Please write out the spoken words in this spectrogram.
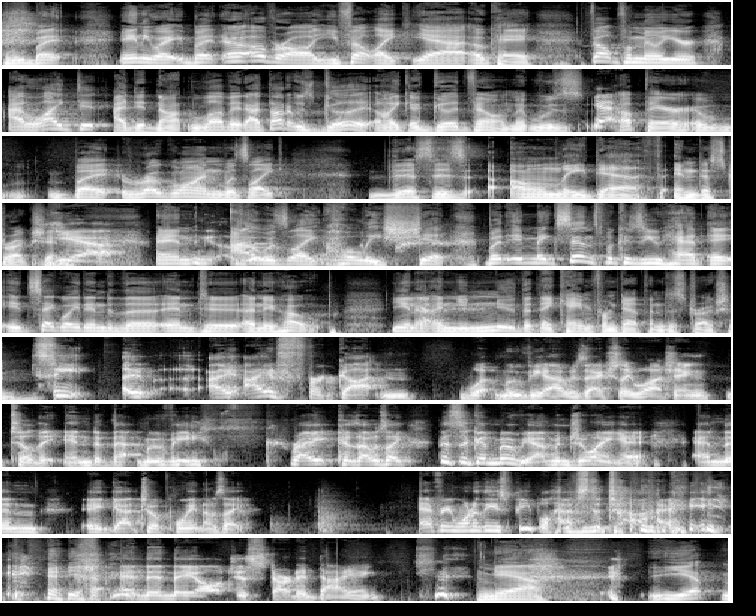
but anyway, but uh, overall, you felt like, yeah, okay, felt familiar. I liked it. I did not love it. I thought it was good, like a good film. It was Yeah. up there. But Rogue One was like, this is only death and destruction. Yeah. And I was like, holy shit. But it makes sense because you had it, it segued into the into a new hope. You know, Yeah. and you knew that they came from death and destruction. See, I, I I had forgotten what movie I was actually watching till the end of that movie, right? Because I was like, "This is a good movie. I'm enjoying it." And then it got to a point, and I was like, "Every one of these people has to die," and then they all just started dying. Yeah. yep.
